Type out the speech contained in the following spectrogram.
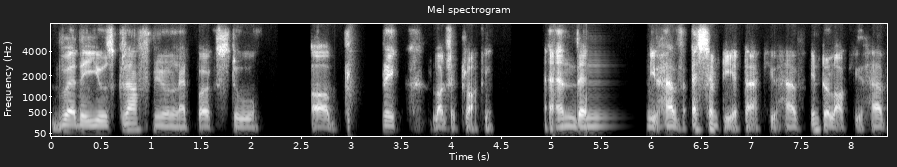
where they use graph neural networks to uh, break logic locking. And then you have SMT attack, you have interlock, you have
